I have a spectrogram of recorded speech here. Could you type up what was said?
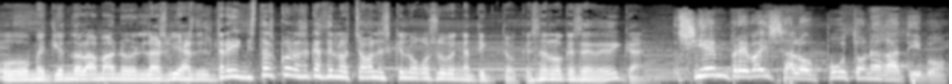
o metiendo la mano en las vías del tren. Estas cosas que hacen los chavales que luego suben a TikTok. Eso es lo que se dedican. Siempre vais a lo puto negativo.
